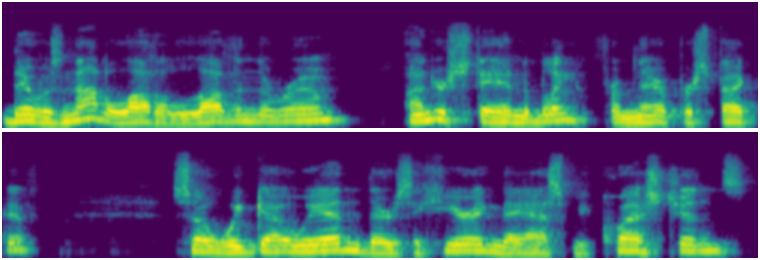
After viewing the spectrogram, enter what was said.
there was not a lot of love in the room, understandably, from their perspective. So we go in, there's a hearing, they ask me questions,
